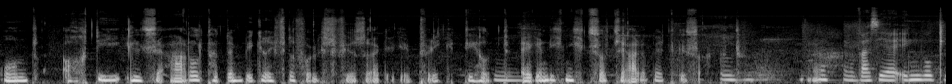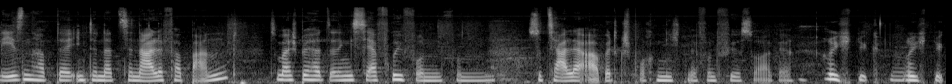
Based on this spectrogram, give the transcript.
Und auch die Ilse Adelt hat den Begriff der Volksfürsorge gepflegt. Die hat mhm. eigentlich nicht Sozialarbeit gesagt. Mhm. Ja. Was ich ja irgendwo gelesen habe, der internationale Verband zum Beispiel hat eigentlich sehr früh von, von sozialer Arbeit gesprochen, nicht mehr von Fürsorge. Richtig, ja. richtig.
